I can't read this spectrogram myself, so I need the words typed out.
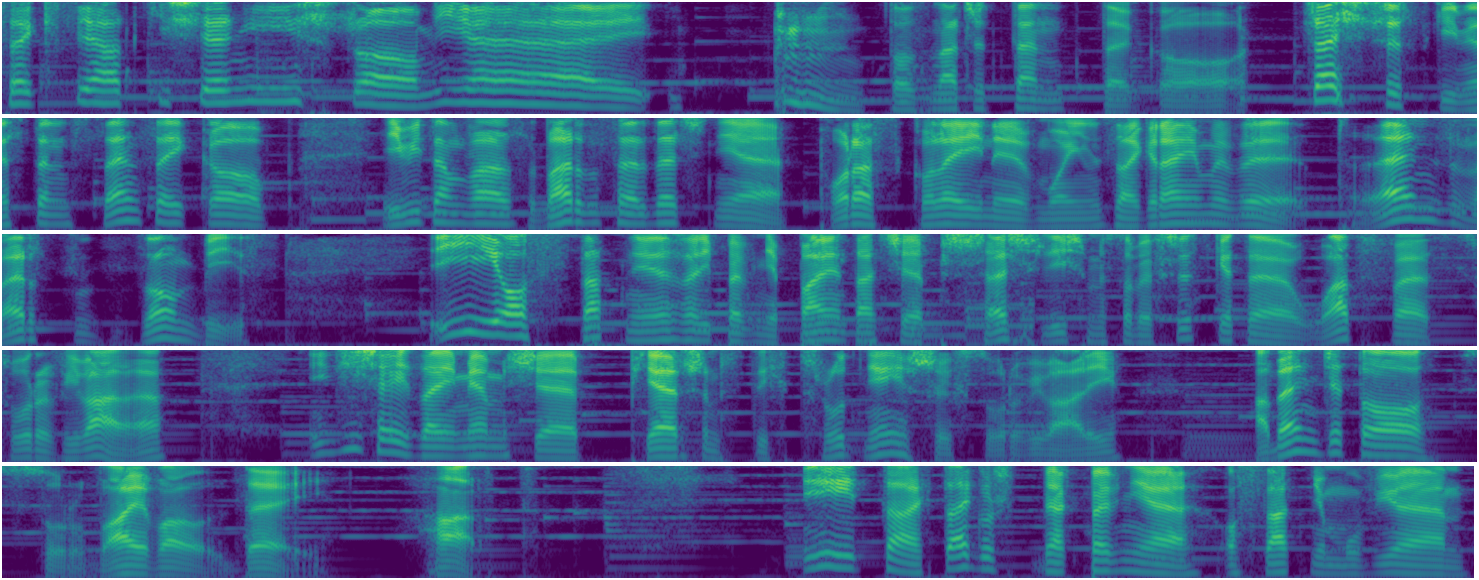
Te kwiatki się niszczą, jej! to znaczy ten tego. Cześć wszystkim, jestem Sensei Cop i witam was bardzo serdecznie po raz kolejny w moim Zagrajmy w Plants vs Zombies. I ostatnio, jeżeli pewnie pamiętacie, przeszliśmy sobie wszystkie te łatwe survivale. I dzisiaj zajmiemy się pierwszym z tych trudniejszych survivali. A będzie to Survival Day Hard. I tak, tak już jak pewnie ostatnio mówiłem,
